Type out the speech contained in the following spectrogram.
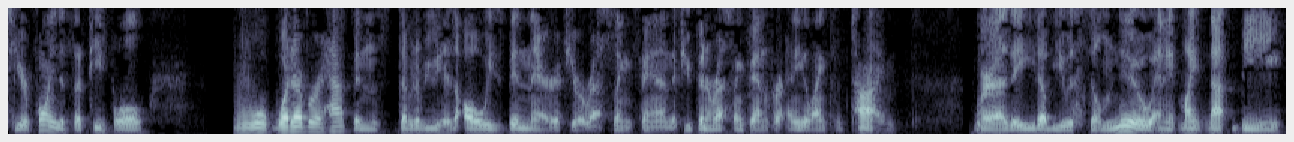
to your point, is that people, whatever happens, WWE has always been there if you're a wrestling fan, if you've been a wrestling fan for any length of time. Whereas AEW is still new and it might not be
